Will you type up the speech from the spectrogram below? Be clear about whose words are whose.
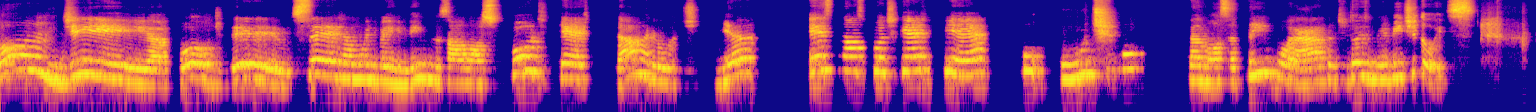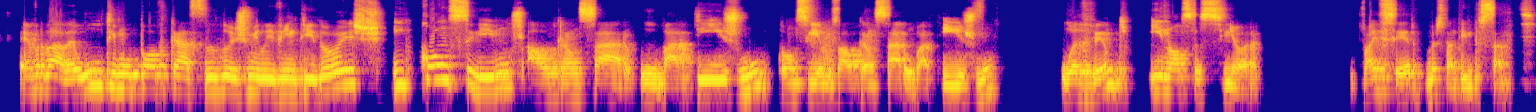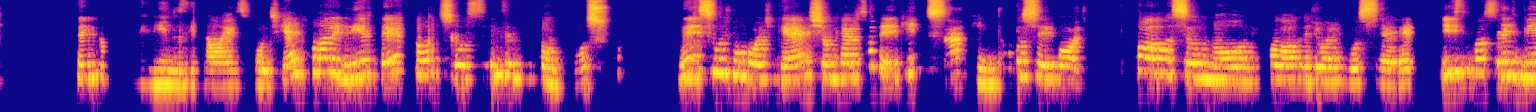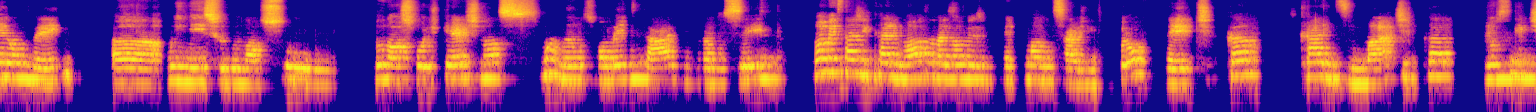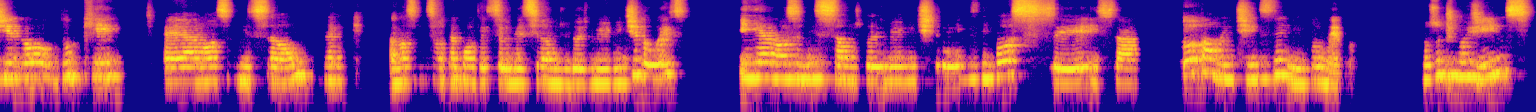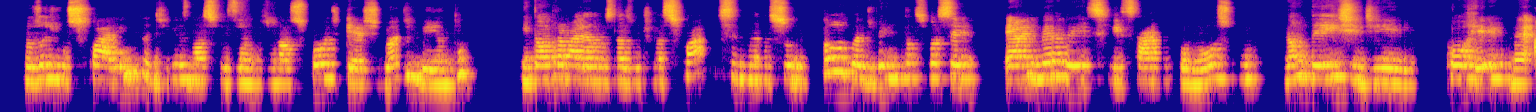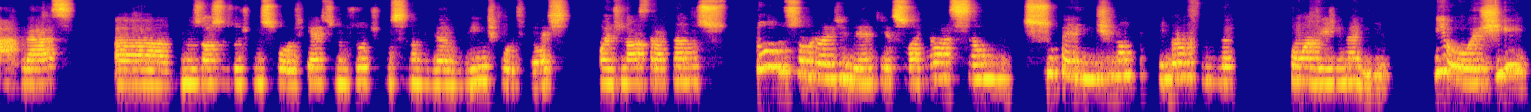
Speaker 1: Bom dia, povo de Deus! Sejam muito bem-vindos ao nosso podcast da Mariologia. Esse nosso podcast é o último da nossa temporada de 2022.
Speaker 2: É verdade, é o último podcast de 2022 e conseguimos alcançar o batismo, conseguimos alcançar o batismo, o advento e Nossa Senhora vai ser bastante interessante.
Speaker 1: Sejam bem-vindos então a esse podcast. É uma alegria ter todos vocês aqui conosco. Nesse último podcast, eu quero saber quem está aqui. Então, você pode coloca seu nome, coloca de onde você é. E se vocês viram bem uh, o início do nosso, do nosso podcast, nós mandamos uma mensagem para vocês. Uma mensagem carinhosa, mas ao mesmo tempo uma mensagem profética carismática no sentido do que é a nossa missão, né? a nossa missão que aconteceu nesse ano de 2022 e a nossa missão de 2023 e você está totalmente inserido nela. Nos últimos dias, nos últimos 40 dias, nós fizemos o nosso podcast do Advento. Então, trabalhamos nas últimas quatro semanas sobre todo o Advento. Então, se você é a primeira vez que está aqui conosco. Não deixe de correr né, atrás uh, nos nossos últimos podcasts, nos últimos, se não me engano, 20 podcasts, onde nós tratamos tudo sobre o advento e a sua relação super íntima e profunda com a Virgem Maria. E hoje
